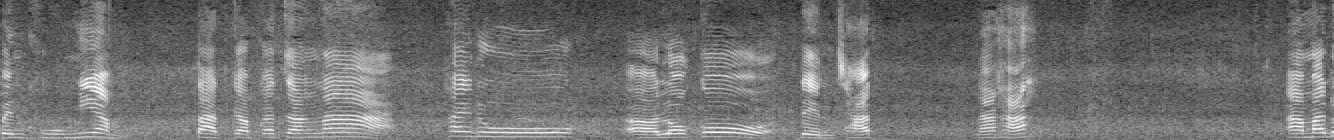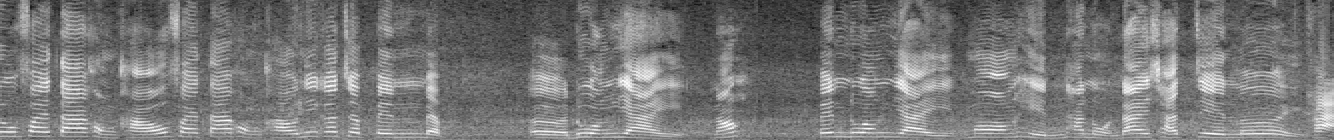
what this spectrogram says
เป็นคูเมียม ตัดกับกระจังหน้า ให้ดูเอ่อโลโก้เด่นชัด นะคะอะมาดูไฟตาของเขาไฟตาของเขานี่ก็จะเป็นแบบเอ่อดวงใหญ่เนาะเป็นดวงใหญ่มองเห็นถนนได้ชัดเจนเลยค่ะ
